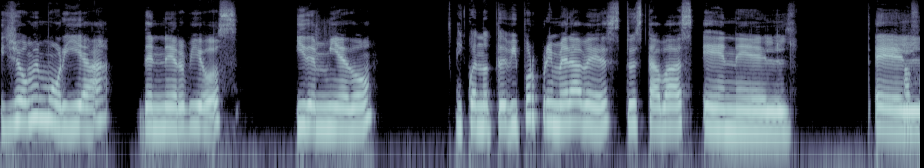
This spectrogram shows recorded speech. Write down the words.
yo me moría de nervios y de miedo. Y cuando te vi por primera vez, tú estabas en el, el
